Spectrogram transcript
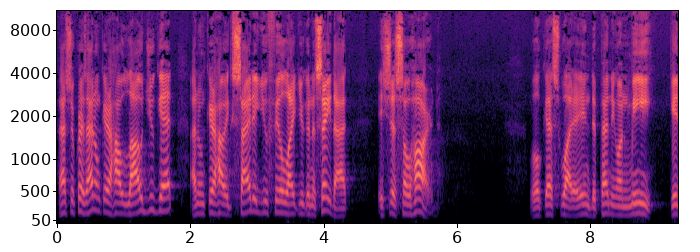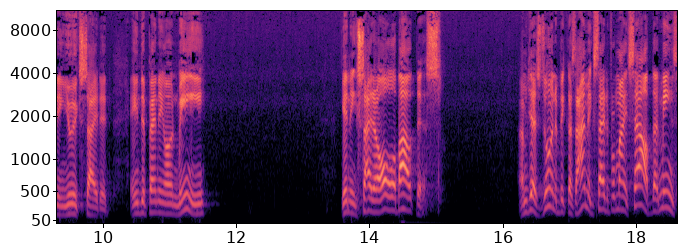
Pastor Chris, I don't care how loud you get. I don't care how excited you feel like you're going to say that. It's just so hard. Well, guess what? It ain't depending on me getting you excited. It ain't depending on me getting excited all about this. I'm just doing it because I'm excited for myself. That means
